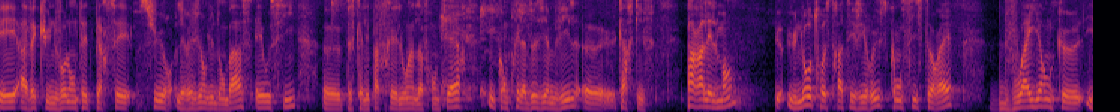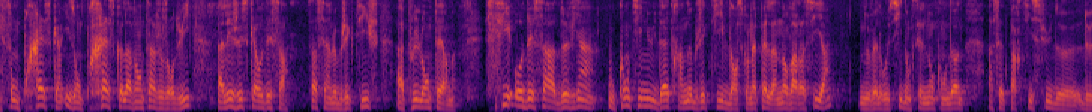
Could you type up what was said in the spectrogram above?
et avec une volonté de percer sur les régions du Donbass et aussi, euh, parce qu'elle n'est pas très loin de la frontière, y compris la deuxième ville, euh, Kharkiv. Parallèlement, une autre stratégie russe consisterait, voyant qu'ils ont presque l'avantage aujourd'hui, aller jusqu'à Odessa. Ça, c'est un objectif à plus long terme. Si Odessa devient ou continue d'être un objectif dans ce qu'on appelle la Novarassia, Nouvelle-Russie, donc c'est le nom qu'on donne à cette partie sud de, de-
